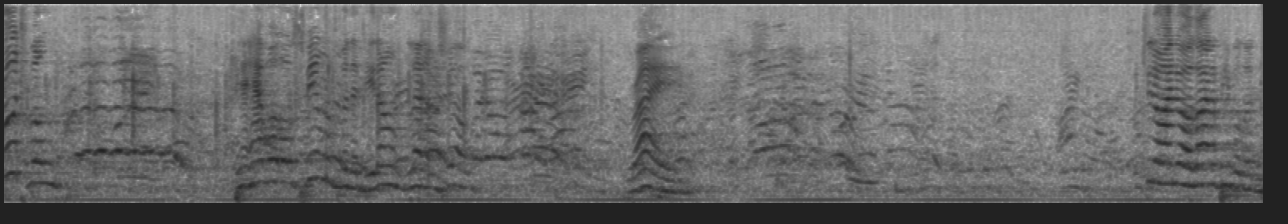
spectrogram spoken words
truthful can have all those feelings, but if you don't let them show, right? But you know, I know a lot of people that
